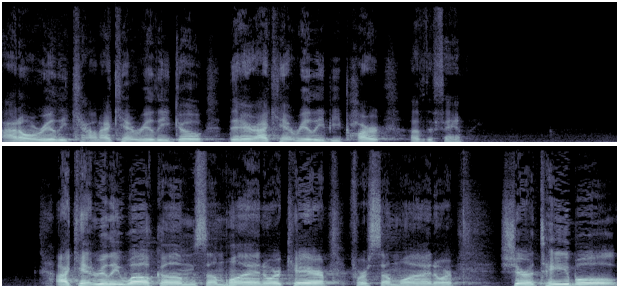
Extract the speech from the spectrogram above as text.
I don't really count. I can't really go there. I can't really be part of the family. I can't really welcome someone or care for someone or share a table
